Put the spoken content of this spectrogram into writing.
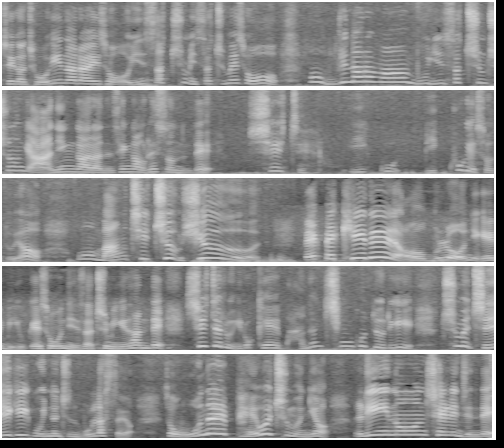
제가 저희 나라에서 인싸춤, 인싸춤 해서 어, 우리나라만 뭐 인싸춤 추는 게 아닌가라는 생각을 했었는데 실제로 이곳 미국에서도요. 어, 망치춤 슛 백백키드 어, 물론 이게 미국에서 온 인사춤이긴 한데 실제로 이렇게 많은 친구들이 춤을 즐기고 있는지는 몰랐어요. 그래서 오늘 배울 춤은요. 리논 챌린지인데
